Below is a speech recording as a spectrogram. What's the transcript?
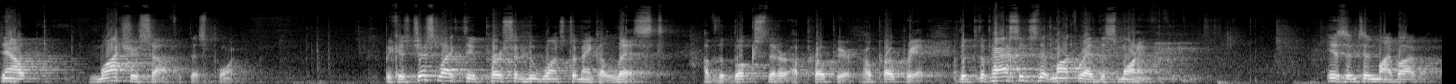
Now, watch yourself at this point. Because just like the person who wants to make a list, of the books that are appropriate. appropriate. The, the passage that Mark read this morning isn't in my Bible.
